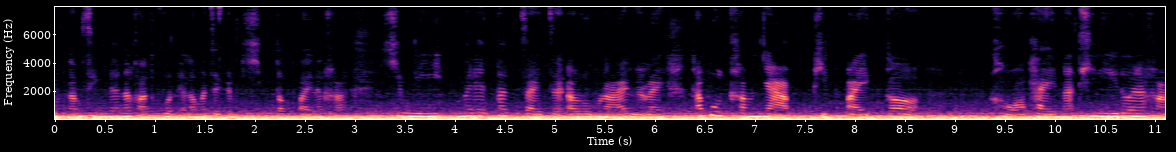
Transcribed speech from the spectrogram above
นท์น้ำซิงด้วยนะคะ ทุกคนเดี๋ยวเรามาเจอกันคลิปต่อไปนะคะ คลิปนี้ไม่ได้ตั้งใจจะอารมณ์ร้ายหรืออะไร ถ้าพูดคำหยาบผิดไปก็ขออภัยณที่นี้ด้วยนะคะ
